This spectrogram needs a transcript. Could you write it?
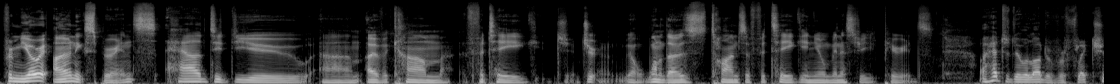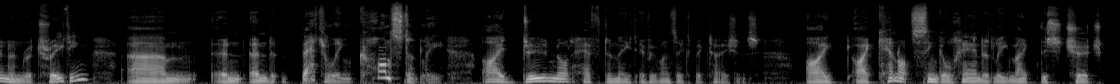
From your own experience, how did you um, overcome fatigue? one of those times of fatigue in your ministry periods. I had to do a lot of reflection and retreating um, and, and battling constantly. I do not have to meet everyone's expectations. I, I cannot single handedly make this church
